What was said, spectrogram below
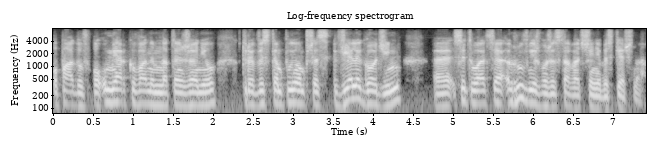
opadów o umiarkowanym natężeniu, które występują przez wiele godzin, e, sytuacja również może stawać się niebezpieczna.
